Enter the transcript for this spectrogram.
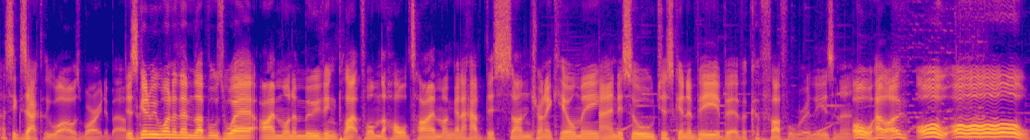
That's exactly what I was worried about. There's going to be one of them levels where I'm on a moving platform the whole time. I'm going to have this sun trying to kill me. And it's all just going to be a bit of a kerfuffle, really, isn't it? Oh, hello. Oh, oh, oh, oh.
